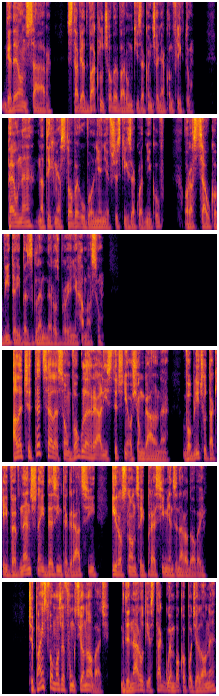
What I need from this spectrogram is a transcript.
Gedeon Saar stawia dwa kluczowe warunki zakończenia konfliktu. Pełne, natychmiastowe uwolnienie wszystkich zakładników oraz całkowite i bezwzględne rozbrojenie Hamasu. Ale czy te cele są w ogóle realistycznie osiągalne w obliczu takiej wewnętrznej dezintegracji i rosnącej presji międzynarodowej? Czy państwo może funkcjonować, gdy naród jest tak głęboko podzielony,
